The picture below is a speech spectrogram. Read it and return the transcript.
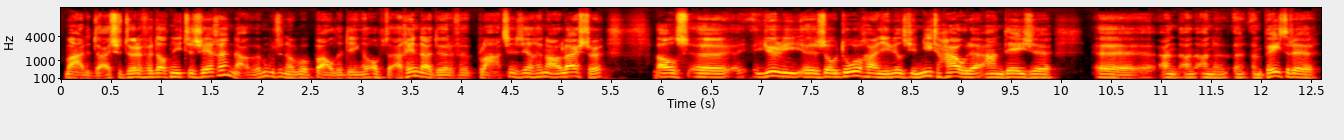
Maar de Duitsers durven dat niet te zeggen. Nou, we moeten nog bepaalde dingen op de agenda durven plaatsen. En zeggen, nou luister, als jullie zo doorgaan, je wilt je niet houden aan deze... aan, aan, aan een, een, betere,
